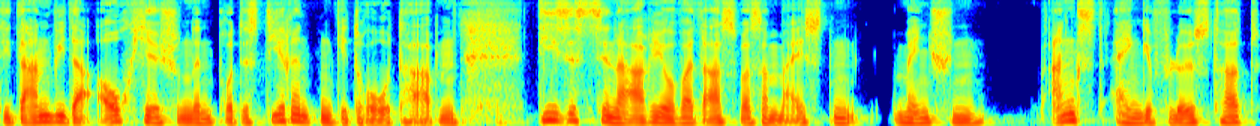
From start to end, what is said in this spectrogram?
die dann wieder auch hier schon den Protestierenden gedroht haben. Dieses Szenario war das, was am meisten Menschen Angst eingeflößt hat.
